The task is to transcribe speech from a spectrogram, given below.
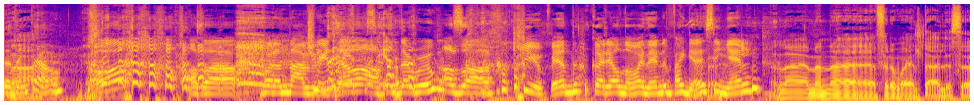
Det tenkte jeg òg. Altså, bare nevn det, da. in the room. Altså, Cupid, Karianne og Magnhild, begge er single. Nei, men uh, for å være helt ærlig, så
